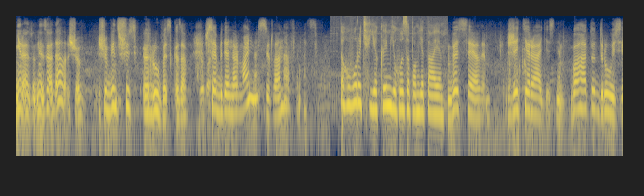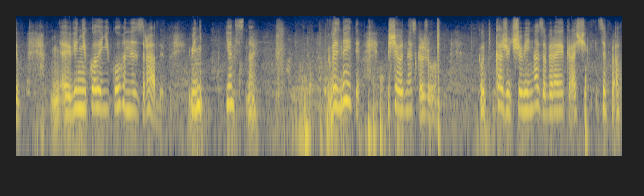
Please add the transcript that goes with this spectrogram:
Ні разу не згадала, щоб, щоб він щось грубе сказав. Все буде нормально, Світлана Афанасьєва. Та говорить, яким його запам'ятає. Веселим, життєрадісним, багато друзів. Е, Він ніколи нікого не зрадив. Він, я не знаю. Ви знаєте, ще одне скажу вам. От кажуть, що війна забирає кращих, і це правда.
